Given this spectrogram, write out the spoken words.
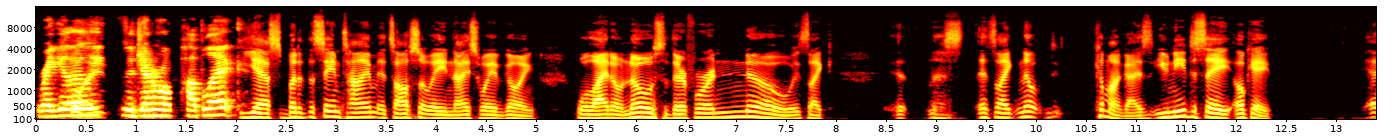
regularly to the general public. Yes, but at the same time, it's also a nice way of going. Well, I don't know, so therefore no. It's like, it's, it's like no. Come on, guys. You need to say okay. uh,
